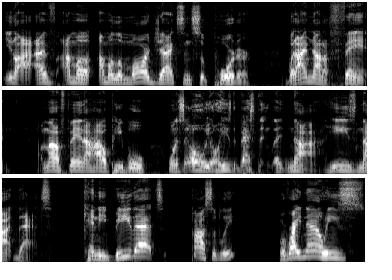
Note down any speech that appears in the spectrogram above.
you know, I've I'm a I'm a Lamar Jackson supporter, but I'm not a fan. I'm not a fan of how people want to say, "Oh, yo, he's the best thing." Like, nah, he's not that. Can he be that? Possibly. But right now he's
